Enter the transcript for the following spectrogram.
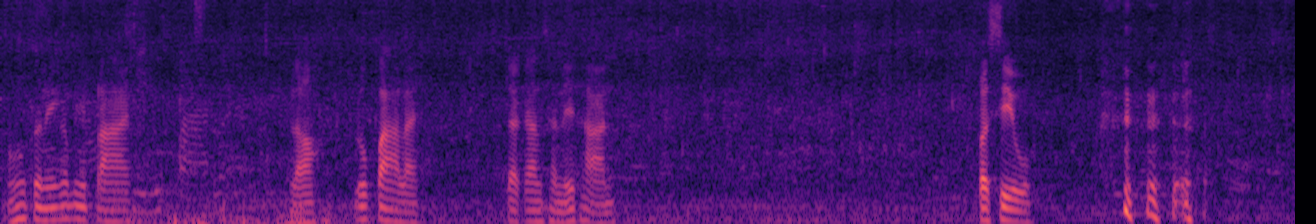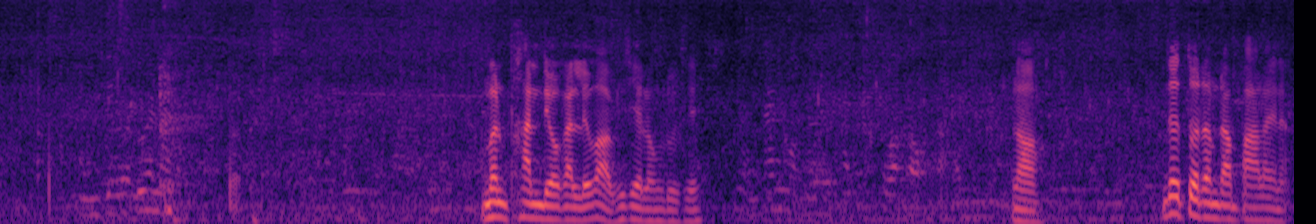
โอ้ตัวนี้ก็มีปลามีลูกปลาด้วยเหรอ ลูกปลาอะไร จากการสันนิษฐานปลาซิวมันพันเดียวกันหรือเปล่าพี่เจลองดูสิเหรอเลือกตัวดำๆปลาอะไรน่ะ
